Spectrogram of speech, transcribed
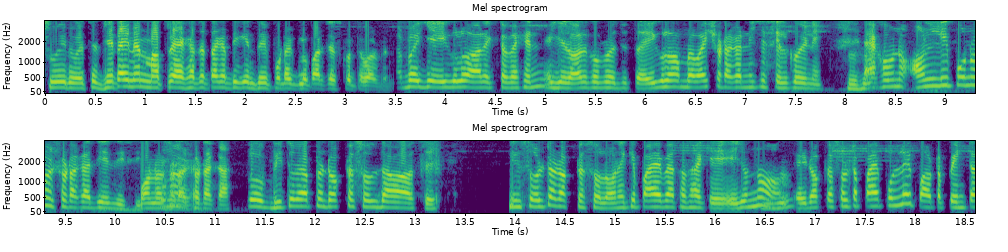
শুই রয়েছে। যেটাই নেন মাত্র এক হাজার টাকা দিয়ে কিন্তু এই প্রোডাক্টগুলো পারচেস করতে পারবেন। তারপর এই যে এইগুলো আরেকটা দেখেন এই যে রয়্যাল কোবরা জুতো এইগুলো আমরা বাইশশো টাকার নিচে সেল করি নি এখন অনলি পনেরোশো টাকা দিয়ে দিছি। পনেরোশো টাকা। টাকা। তো ভিতরে আপনার ডক্টর সোল দেওয়া আছে। ইনসোলটা ডক্টর সোল অনেকে পায়ে ব্যথা থাকে এই জন্য। এই ডক্টর সোলটা পায়ে পড়লে পাওয়াটা পেনটা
